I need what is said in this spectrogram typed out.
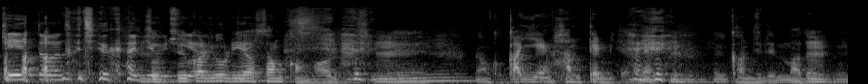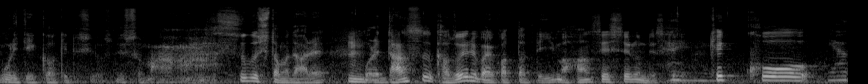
系統の中華料理そう中華料理屋さんん感があるんですようね、んなんか外苑飯店みたいなね。感じでまだうん降りていくわけですよ。でそまあすぐ下まであれ、うん。俺段数数えればよかったって今反省してるんですけど、はい。結構いや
